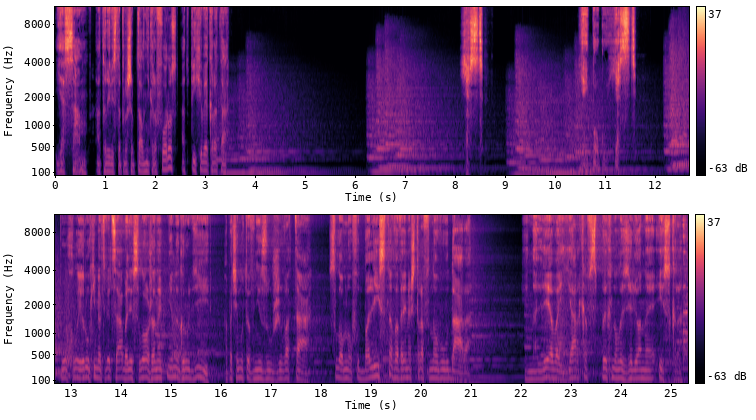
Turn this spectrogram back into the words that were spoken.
я сам», — отрывисто прошептал Некрофорус, отпихивая крота. Ей-богу, есть!» Пухлые руки мертвеца были сложены не на груди, а почему-то внизу живота, словно у футболиста во время штрафного удара. И на левой ярко вспыхнула зеленая искра —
